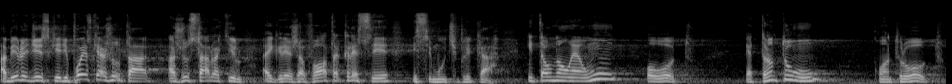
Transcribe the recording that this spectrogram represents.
A Bíblia diz que depois que ajustaram, ajustaram aquilo, a igreja volta a crescer e se multiplicar. Então não é um ou outro, é tanto um quanto o outro.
